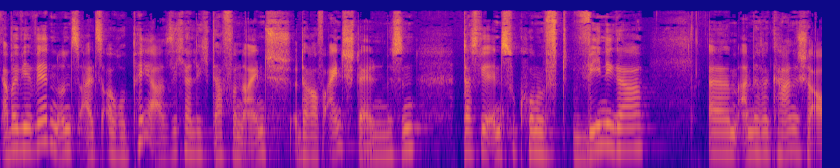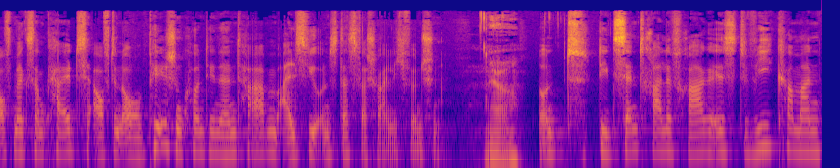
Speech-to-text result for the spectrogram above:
Aber wir werden uns als Europäer sicherlich davon ein, darauf einstellen müssen, dass wir in Zukunft weniger ähm, amerikanische Aufmerksamkeit auf den europäischen Kontinent haben, als wir uns das wahrscheinlich wünschen. Ja. Und die zentrale Frage ist, wie kann man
